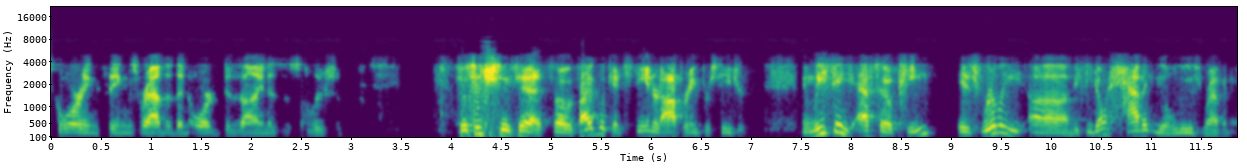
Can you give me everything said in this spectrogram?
scoring things rather than org design as a solution? So it's interesting to say that. So if I look at standard operating procedure, and we think SOP is really um, if you don't have it, you'll lose revenue.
